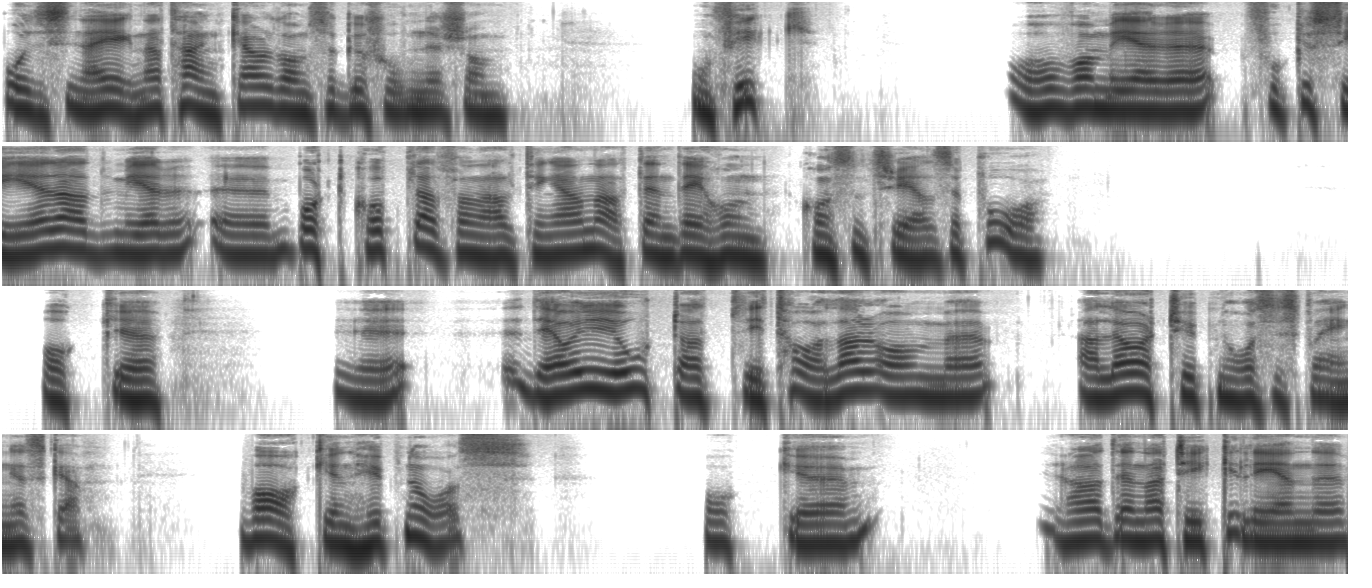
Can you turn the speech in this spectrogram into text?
både sina egna tankar och de suggestioner som hon fick. Och hon var mer eh, fokuserad, mer eh, bortkopplad från allting annat än det hon koncentrerade sig på. Och Det har ju gjort att vi talar om alert hypnosis på engelska, vakenhypnos. Och eh, jag hade en artikel i en eh,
